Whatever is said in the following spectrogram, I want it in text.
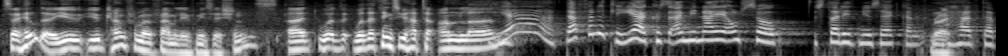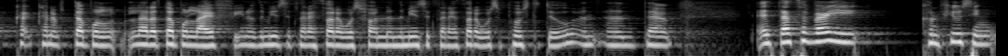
So, Hildur, you, you come from a family of musicians. Uh, were, th- were there things you had to unlearn? Yeah, definitely. Yeah, because I mean, I also studied music and I Right. had ki- kind of double, led a double life. You know, the music that I thought I was fun and the music that I thought I was supposed to do, and and uh, it, that's a very confusing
